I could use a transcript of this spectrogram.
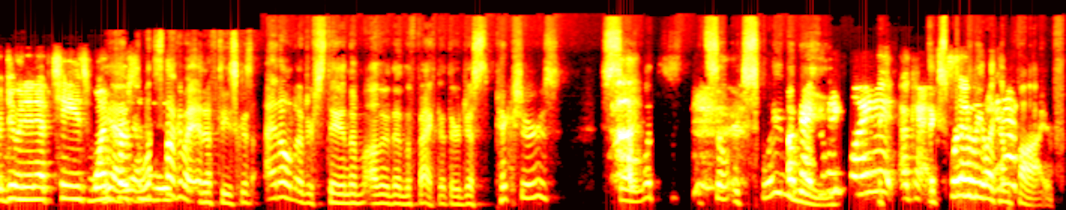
are doing nfts one yeah, person yeah. let's talk about nfts because i don't understand them other than the fact that they're just pictures so let's so explain to okay, me can explain it okay explain so to me like NF- i'm five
